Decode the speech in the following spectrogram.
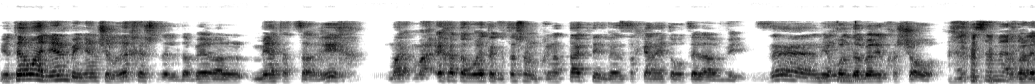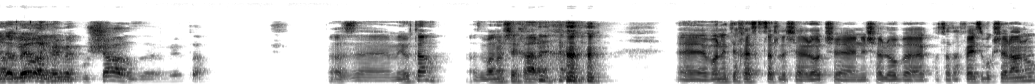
יותר מעניין בעניין של רכש זה לדבר על מי אתה צריך, מה, מה, איך אתה רואה את הקבוצה שלנו מבחינה טקטית ואיזה שחקן היית רוצה להביא. זה אני יכול. לדבר איתך שעות. הייתי שמח. אבל לדבר על מי מקושר זה מיותר. אז אה, מיותר, אז בוא נמשיך הלאה. אה, בוא נתייחס קצת לשאלות שנשאלו בקבוצת הפייסבוק שלנו.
